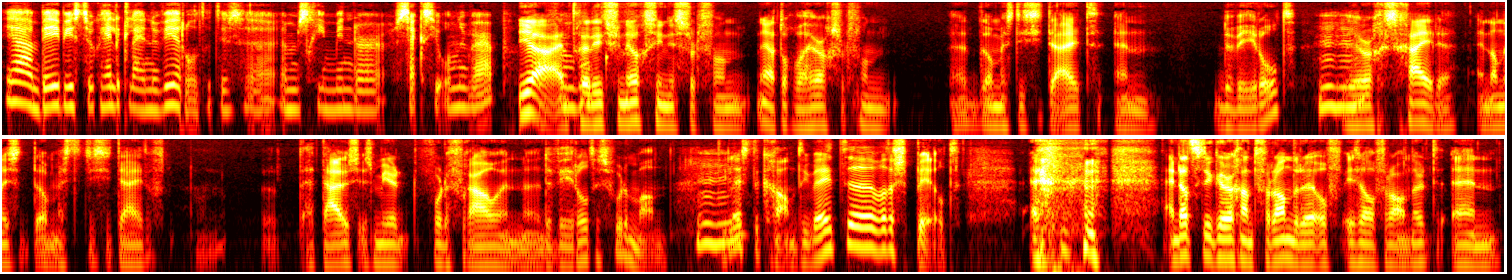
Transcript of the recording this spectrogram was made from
ja, een baby is natuurlijk een hele kleine wereld. Het is eh, een misschien minder sexy onderwerp. Ja, en boek. traditioneel gezien is het soort van, ja, toch wel heel erg soort van domesticiteit en de wereld Mhm. heel erg gescheiden. En dan is het domesticiteit of het thuis is meer voor de vrouw en eh, de wereld is voor de man. Mhm. Die leest de krant, die weet eh, wat er speelt. en dat is natuurlijk heel erg aan het veranderen, of is al veranderd. En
